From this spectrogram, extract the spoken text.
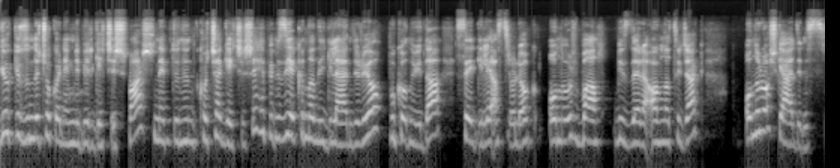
Gökyüzünde çok önemli bir geçiş var. Neptün'ün koça geçişi hepimizi yakından ilgilendiriyor. Bu konuyu da sevgili astrolog Onur Bal bizlere anlatacak. Onur hoş geldiniz.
